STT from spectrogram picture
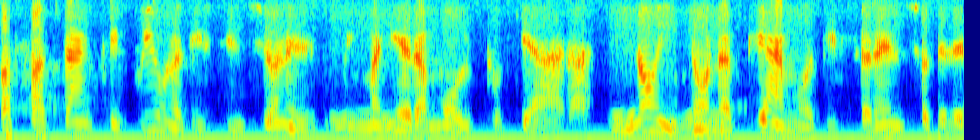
va fatta anche qui una distinzione in maniera molto chiara. Noi non abbiamo, a differenza delle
